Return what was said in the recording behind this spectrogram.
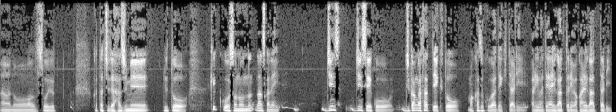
あのそういう形で始めると、結構その、なんですかね、人人生こう、時間が経っていくと、まあ、家族ができたり、あるいは出会いがあったり、別れがあったり、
